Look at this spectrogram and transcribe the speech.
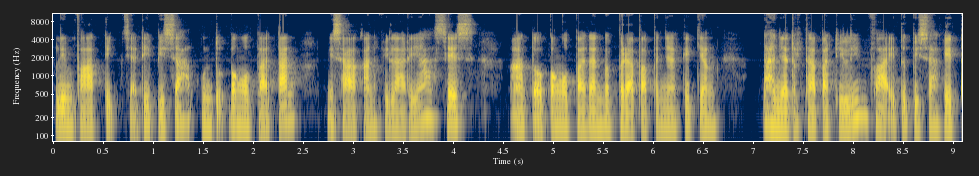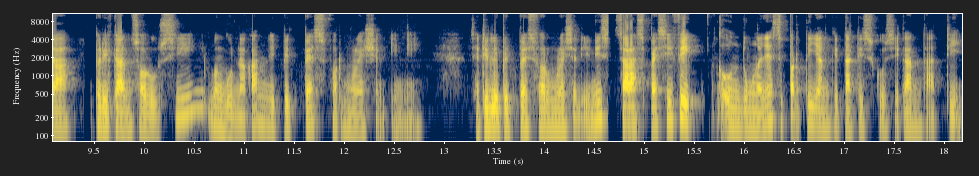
limfatik. Jadi bisa untuk pengobatan misalkan filariasis atau pengobatan beberapa penyakit yang hanya terdapat di limfa itu bisa kita berikan solusi menggunakan lipid based formulation ini. Jadi lipid based formulation ini secara spesifik keuntungannya seperti yang kita diskusikan tadi.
